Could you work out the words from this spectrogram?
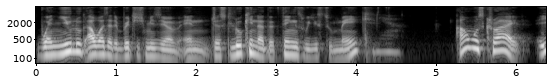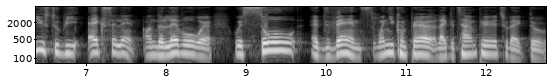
when you look, I was at the British Museum and just looking at the things we used to make, Yeah. I almost cried. It used to be excellent on the level where we're so advanced when you compare like the time period to like the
